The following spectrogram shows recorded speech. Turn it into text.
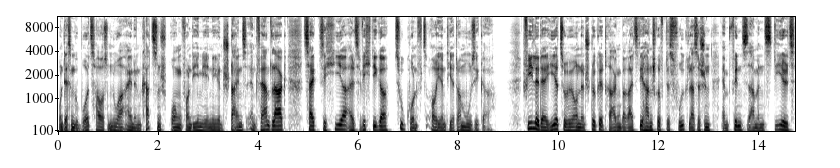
und dessen Geburtshaus nur einen Katzensprung von demjenigen Steins entfernt lag, zeigt sich hier als wichtiger, zukunftsorientierter Musiker. Viele der hier zu hörenden Stücke tragen bereits die Handschrift des frühklassischen, empfindsamen Stils,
